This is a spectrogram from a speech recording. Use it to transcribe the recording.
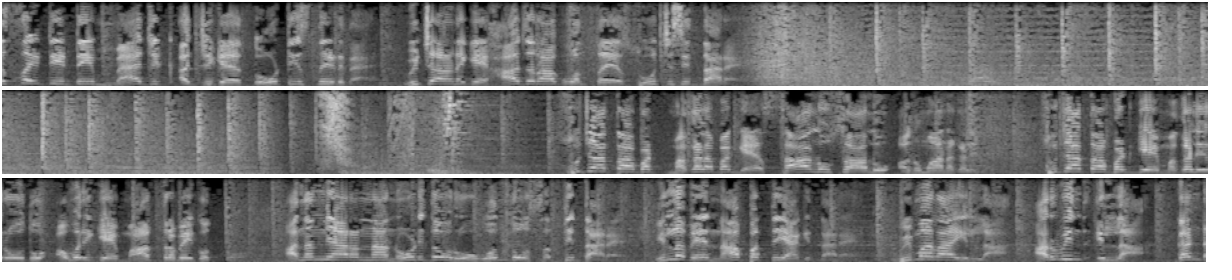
ಎಸ್ಐಟಿ ಟೀಮ್ ಮ್ಯಾಜಿಕ್ ಅಜ್ಜಿಗೆ ನೋಟಿಸ್ ನೀಡಿದೆ. ವಿಚಾರಣೆಗೆ ಹಾಜರಾಗುವಂತೆ ಸೂಚಿಸಿದ್ದಾರೆ. ಸುಜಾತಾ ಭಟ್ ಮಗಳ ಬಗ್ಗೆ ಸಾಲು ಸಾಲು ಅನುಮಾನಗಳಿವೆ. ಸುಜಾತಾ ಭಟ್ಗೆ ಮಗಳಿರೋದು ಅವರಿಗೆ ಮಾತ್ರವೇ ಗೊತ್ತು. ಅನನ್ಯಾರನ್ನ ನೋಡಿದವರು ಒಂದೋ ಸತ್ತಿದ್ದಾರೆ. ಇಲ್ಲವೇ ನಾಪತ್ತೆಯಾಗಿದ್ದಾರೆ. ವಿಮಲಾ ಇಲ್ಲ, ಅರವಿಂದ್ ಇಲ್ಲ, ಗಂಡ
